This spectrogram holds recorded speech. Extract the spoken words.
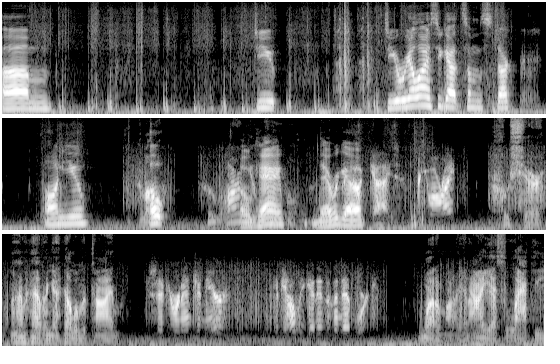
Um. Do you do you realize you got some stuck on you? Hello? Oh, Who are you okay. people? There we go. Good guys. Are you all right? Oh, sure. I'm having a hell of a time. You said you're an engineer? Can you help me get into the network? What am I, an IS lackey?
